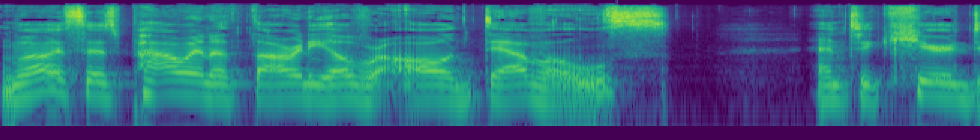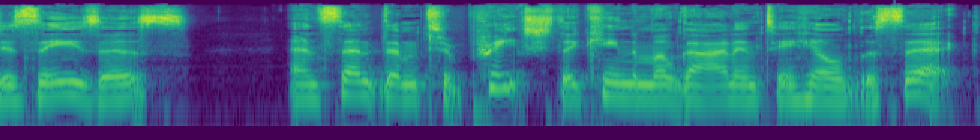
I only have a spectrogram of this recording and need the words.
well, it says power and authority over all devils and to cure diseases and sent them to preach the kingdom of God and to heal the sick.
